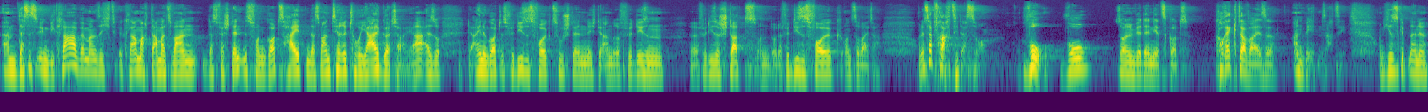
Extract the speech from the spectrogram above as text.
das ist irgendwie klar, wenn man sich klar macht, damals waren das Verständnis von Gottheiten, das waren Territorialgötter. Ja? Also der eine Gott ist für dieses Volk zuständig, der andere für, diesen, äh, für diese Stadt und, oder für dieses Volk und so weiter. Und deshalb fragt sie das so. Wo, wo sollen wir denn jetzt Gott korrekterweise anbeten, sagt sie. Und Jesus gibt eine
